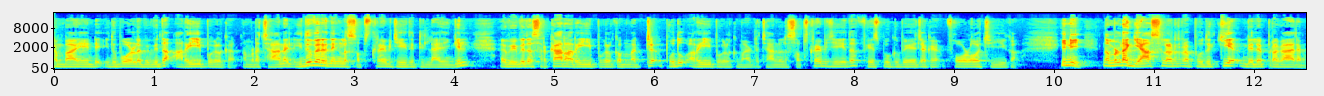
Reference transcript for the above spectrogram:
കമ്പാനിന്റെ ഇതുപോലുള്ള വിവിധ അറിയിപ്പുകൾക്ക് നമ്മുടെ ചാനൽ ഇതുവരെ നിങ്ങൾ സബ്സ്ക്രൈബ് ചെയ്തിട്ടില്ല എങ്കിൽ വിവിധ സർക്കാർ അറിയിപ്പുകൾക്കും മറ്റ് പൊതു അറിയിപ്പുകൾക്കുമായിട്ട് ചാനൽ സബ്സ്ക്രൈബ് ചെയ്ത് ഫേസ്ബുക്ക് പേജൊക്കെ ഫോളോ ചെയ്യുക. ഇനി നമ്മുടെ ഗ്യാസ് സിലിണ്ടർ പുതുക്കിയ വിലപ്രകാരം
